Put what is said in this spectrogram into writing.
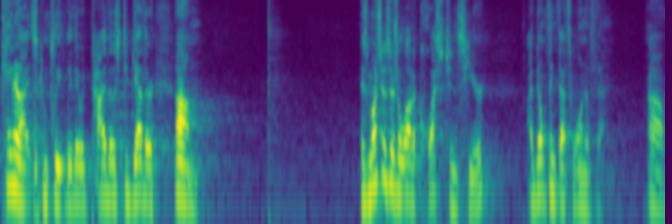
Canaanites completely. They would tie those together. Um, as much as there's a lot of questions here, I don't think that's one of them. Um,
